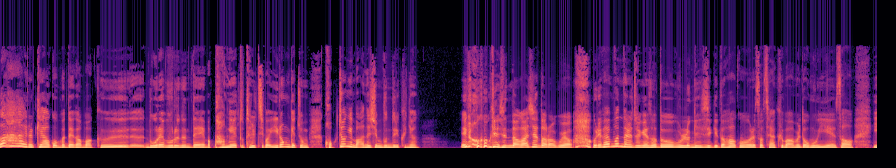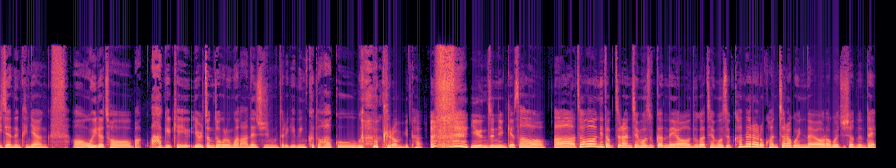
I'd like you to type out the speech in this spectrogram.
와! 이렇게 하고 막 내가 막 그 노래 부르는데 막 방해해도 될지 막 이런 게 좀 걱정이 많으 신 많으신 분들이 그냥 이러고 계신다고 하시더라고요. 우리 팬분들 중에서도 물론 계시기도 하고, 그래서 제가 그 마음을 너무 이해해서, 이제는 그냥, 어, 오히려 저 막, 막 이렇게 열정적으로 응원 안 해주신 분들에게 윙크도 하고, 그럽니다. 이은주님께서, 아, 청아 언니 덕질한 제 모습 같네요. 누가 제 모습 카메라로 관찰하고 있나요? 라고 해주셨는데,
